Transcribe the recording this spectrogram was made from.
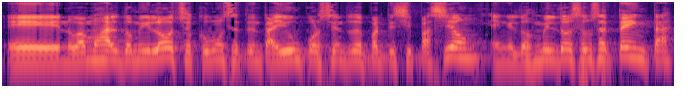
Eh, nos vamos al 2008, que hubo un 71% de participación. En el 2012 un 70%.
